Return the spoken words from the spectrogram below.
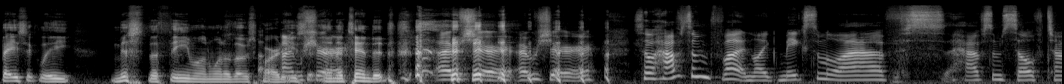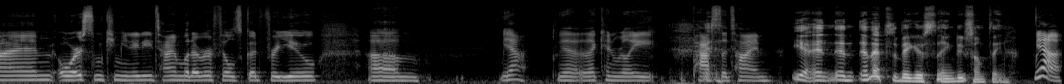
basically missed the theme on one of those parties sure. and attended. I'm sure. I'm sure. So have some fun. Like make some laughs. Have some self time or some community time. Whatever feels good for you. Um, yeah, yeah, that can really pass the time. yeah, and, and and that's the biggest thing. Do something. Yeah.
